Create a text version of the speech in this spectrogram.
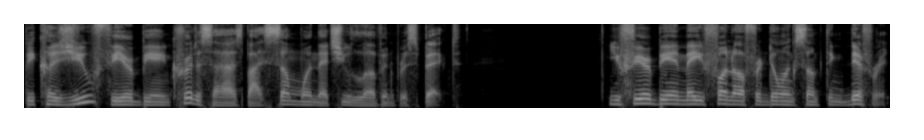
Because you fear being criticized by someone that you love and respect. You fear being made fun of for doing something different.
